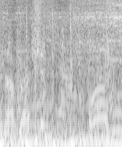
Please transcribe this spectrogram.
You're not Russian? No. Oh.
